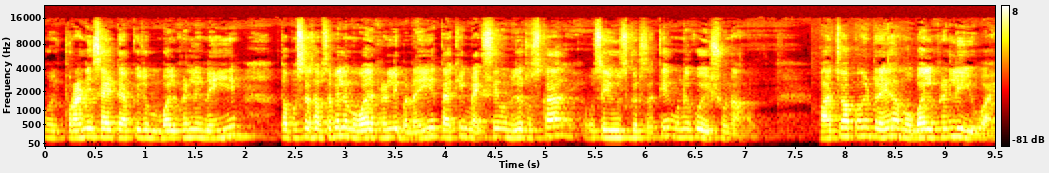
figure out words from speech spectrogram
पुरानी साइट है आपकी जो मोबाइल फ्रेंडली नहीं है तो आप उससे सबसे पहले मोबाइल फ्रेंडली बनाइए ताकि मैक्सिमम यूज़र उसका, उसे यूज़ कर सके, उन्हें कोई इशू ना हो। पाँचवा पॉइंट रहेगा mobile friendly UI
